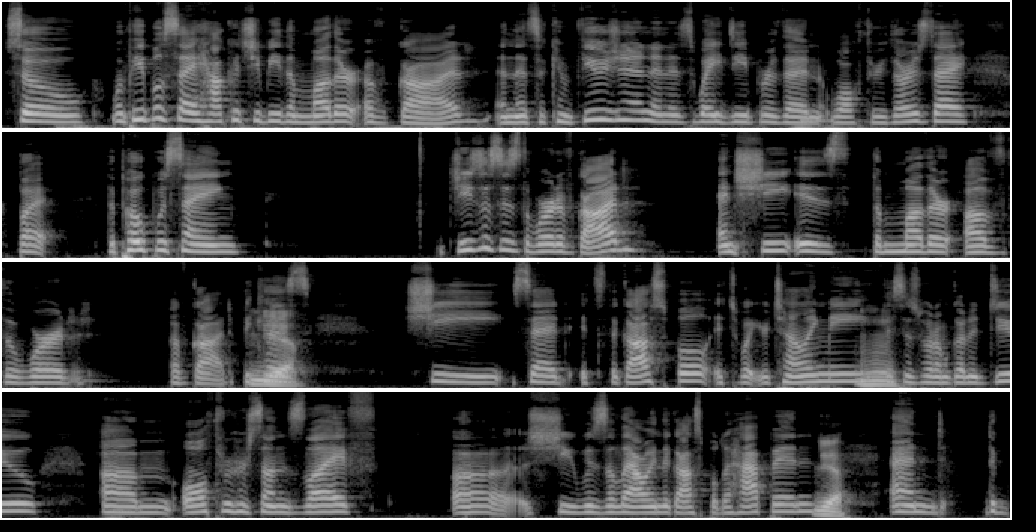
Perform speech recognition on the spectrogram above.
So when people say, How could she be the mother of God? And it's a confusion and it's way deeper than Walk Through Thursday. But the Pope was saying, Jesus is the Word of God, and she is the mother of the Word of God because Yeah. she said, It's the gospel, it's what you're telling me, Mhm. this is what I'm going to do. Um, all through her son's life, uh, she was allowing the gospel to happen Yeah. and the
